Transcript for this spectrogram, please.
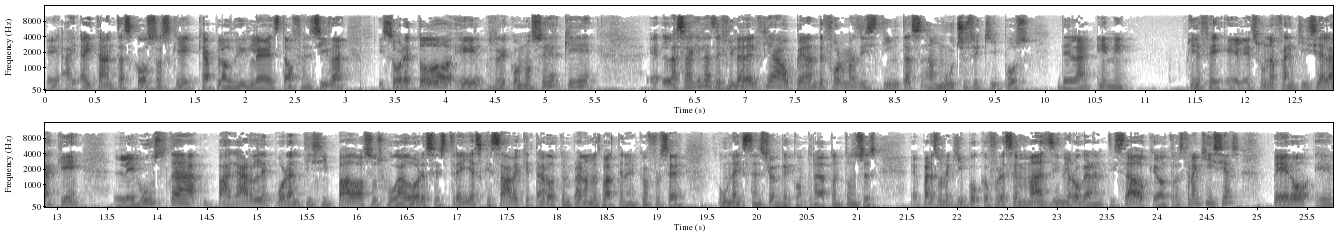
Eh, hay, tantas cosas que, aplaudirle a esta ofensiva y sobre todo eh, reconocer que eh, las Águilas de Filadelfia operan de formas distintas a muchos equipos de la NFL. FL. Es una franquicia a la que le gusta pagarle por anticipado a sus jugadores estrellas que sabe que tarde o temprano les va a tener que ofrecer una extensión de contrato. Entonces, me parece un equipo que ofrece más dinero garantizado que otras franquicias, pero eh,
